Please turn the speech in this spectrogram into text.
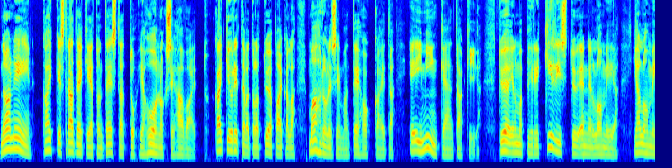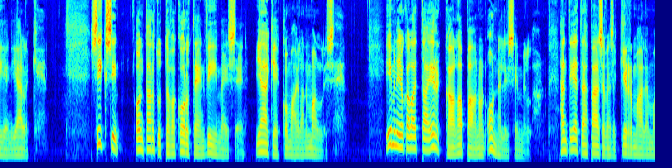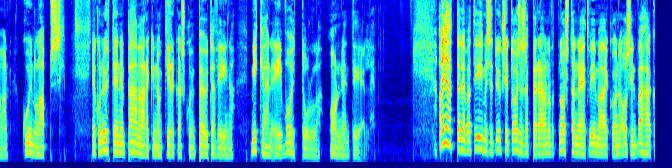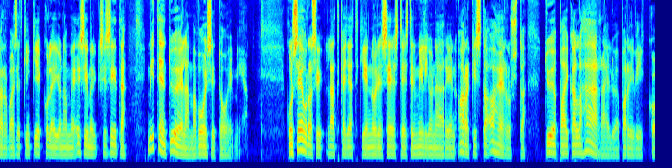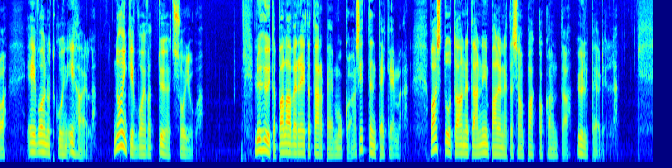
No niin, kaikki strategiat on testattu ja huonoksi havaittu. Kaikki yrittävät olla työpaikalla mahdollisimman tehokkaita, ei minkään takia. Työilmapiiri kiristyy ennen lomia ja lomien jälkeen. Siksi on tartuttava korteen viimeiseen, jääkiekkomailan malliseen. Ihminen, joka laittaa erkkaa lapaan, on onnellisimmillaan. Hän tietää pääsevänsä kirmailemaan kuin lapsi. Ja kun yhteinen päämääräkin on kirkas kuin pöytäviina, mikään ei voi tulla onnen tielle. Ajattelevat ihmiset yksi toisensa perään ovat nostaneet viime aikoina osin vähäkarvaisetkin kiekkoleijonamme esimerkiksi siitä, miten työelämä voisi toimia. Kun seurasi lätkäjätkien noiden seesteisten miljonäärien arkista aherrusta, työpaikalla hääräilyä pari viikkoa, ei voinut kuin ihailla. Noinkin voivat työt sujua. Lyhyitä palavereita tarpeen mukaan, sitten tekemään. Vastuuta annetaan niin paljon, että se on pakko kantaa ylpeydellä.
